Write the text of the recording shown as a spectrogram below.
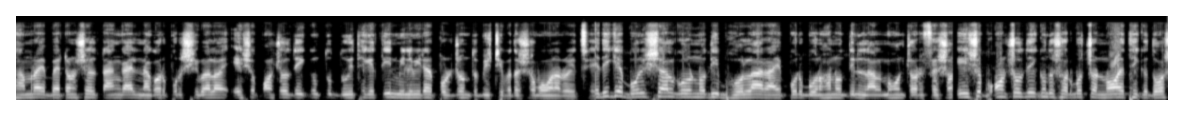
ধামরাই বেটনশেল টাঙ্গাইল, নাগরপুর, শিবালয় এসব অঞ্চল দিয়ে কিন্তু দুই থেকে তিন মিলিমিটার পর্যন্ত বৃষ্টিপাতের সম্ভাবনা রয়েছে। এদিকে বরিশাল গৌরনদী ভোলা, রায়পুর, বোরহানুদ্দিন, লালমোহন চর ফেশন এইসব অঞ্চল দিয়ে কিন্তু সর্বোচ্চ নয় থেকে দশ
